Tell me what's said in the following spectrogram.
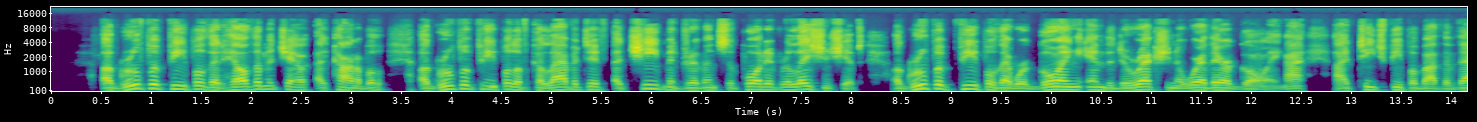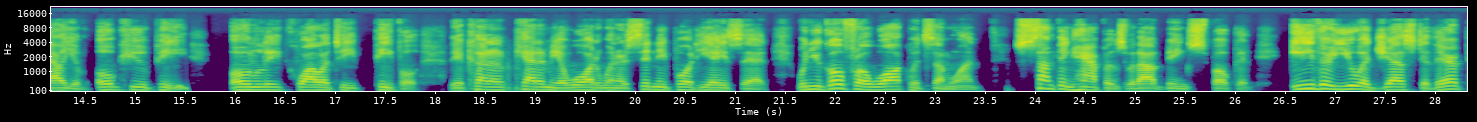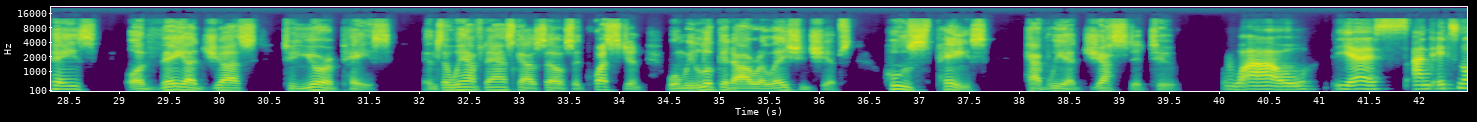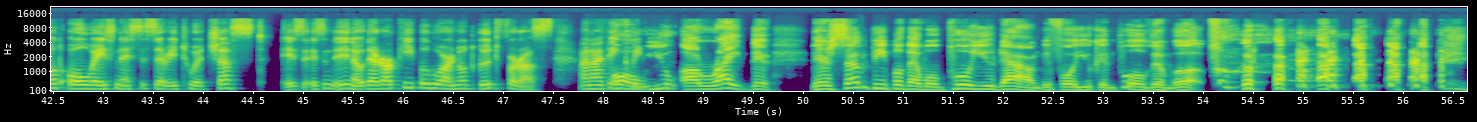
a group of people that held them accountable, a group of people of collaborative, achievement driven, supportive relationships, a group of people that were going in the direction of where they're going. I, I teach people about the value of OQP, only quality people. The Academy Award winner Sidney Poitier said, When you go for a walk with someone, something happens without being spoken. Either you adjust to their pace or they adjust to your pace. And so we have to ask ourselves a question when we look at our relationships whose pace have we adjusted to? Wow. Yes. And it's not always necessary to adjust is isn't you know there are people who are not good for us and i think oh we, you are right. There there's some people that will pull you down before you can pull them up.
